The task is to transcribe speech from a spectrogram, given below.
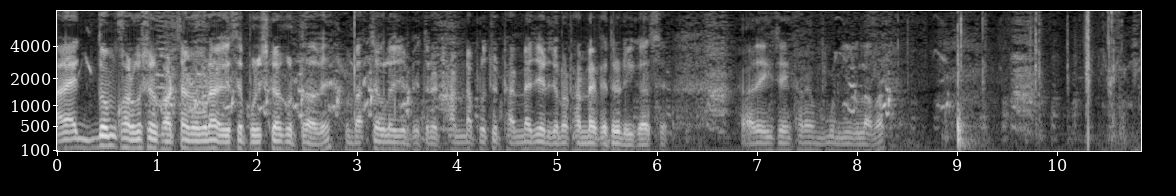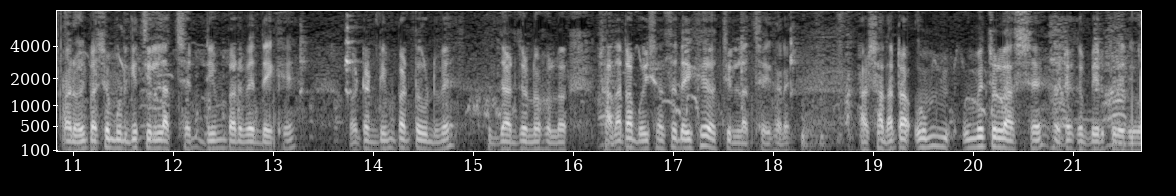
আর একদম খরগোশের ঘরটা নোংরা হয়ে গেছে, পরিষ্কার করতে হবে। বাচ্চাগুলো যে ভেতরে ঠান্ডা, প্রচুর ঠান্ডা, যে এর জন্য ঠান্ডায় ভেতরে ঢেকে আছে। আর এই যে এখানে মুরগিগুলো আমার। আর ওই পাশে মুরগি চিল্লাচ্ছে ডিম পারবে দেখে। ওইটা ডিম পারতে উঠবে, যার জন্য হলো সাদাটা বৈশা আছে দেখে চিল্লাচ্ছে এখানে। আর সাদাটা উম, উমে চলে আসছে, ওইটাকে বের করে দিব।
